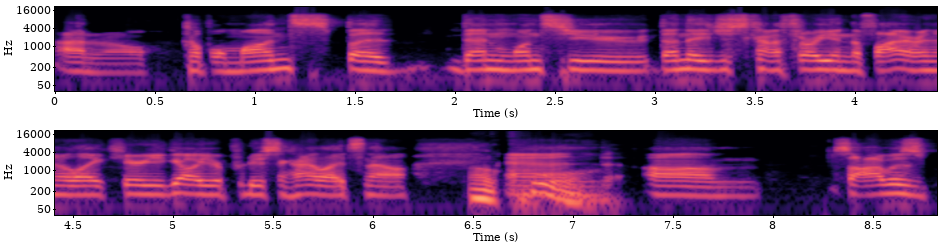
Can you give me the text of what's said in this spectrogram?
I don't know a couple months, but then once you then they just kind of throw you in the fire and they're like, here you go, you're producing highlights now. Oh, cool. And um, so I was,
